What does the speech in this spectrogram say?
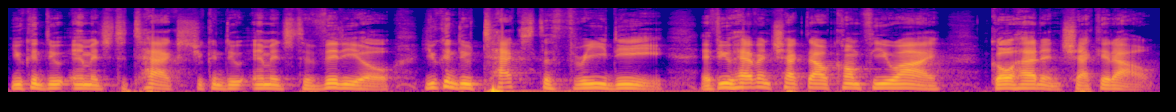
you can do image to text, you can do image to video, you can do text to 3D. If you haven't checked out Comfy UI, go ahead and check it out.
